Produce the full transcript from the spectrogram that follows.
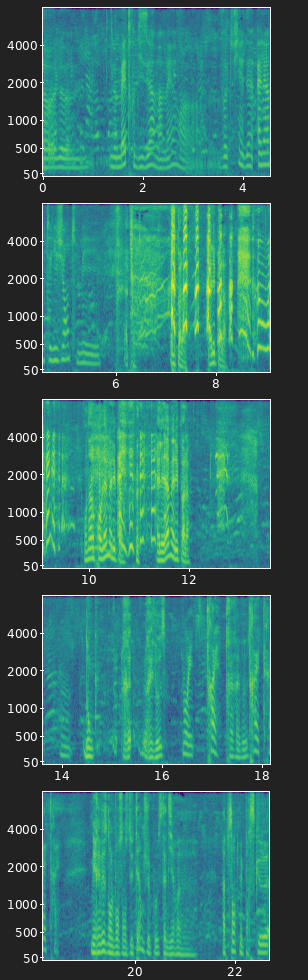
euh, le, le maître disait à ma mère, euh, votre fille, elle, est- elle est intelligente, mais. Elle est pas là. Elle est pas là. On a un problème, elle est pas là. elle est là, mais elle est pas là. Hmm. Donc, rê- rêveuse, oui, très, très rêveuse. très, très, très. Mais rêveuse dans le bon sens du terme, je suppose. C'est-à-dire euh, absente, mais parce que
